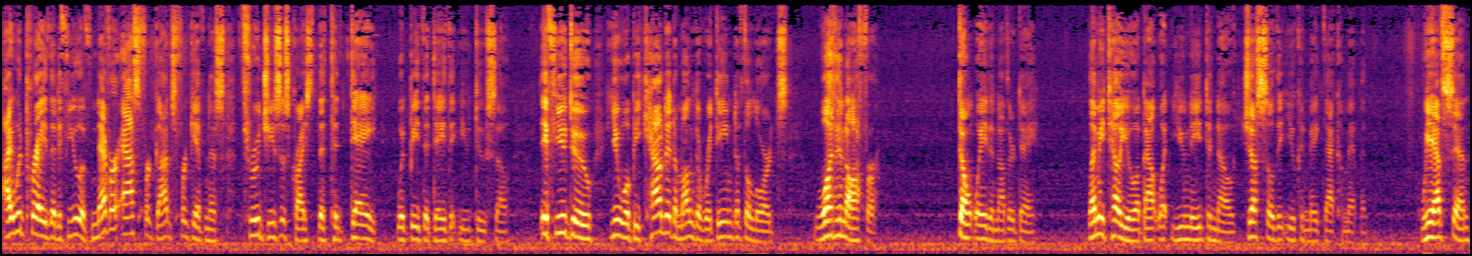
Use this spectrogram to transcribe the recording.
I would pray that if you have never asked for God's forgiveness through Jesus Christ, that today would be the day that you do so. If you do, you will be counted among the redeemed of the Lord's. What an offer! Don't wait another day. Let me tell you about what you need to know just so that you can make that commitment. We have sin.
